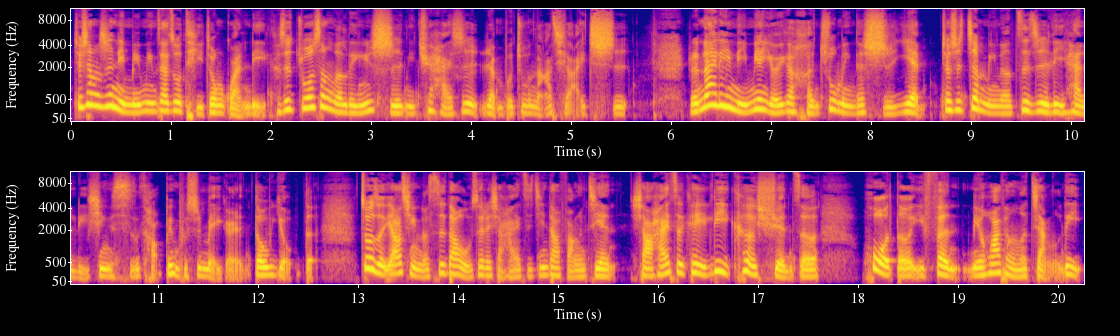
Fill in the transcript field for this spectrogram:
就像是你明明在做体重管理，可是桌上的零食你却还是忍不住拿起来吃。忍耐力里面有一个很著名的实验，就是证明了自制力和理性思考并不是每个人都有的。作者邀请了四到五岁的小孩子进到房间，小孩子可以立刻选择。获得一份棉花糖的奖励，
